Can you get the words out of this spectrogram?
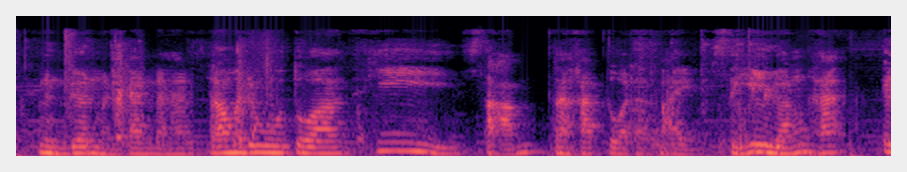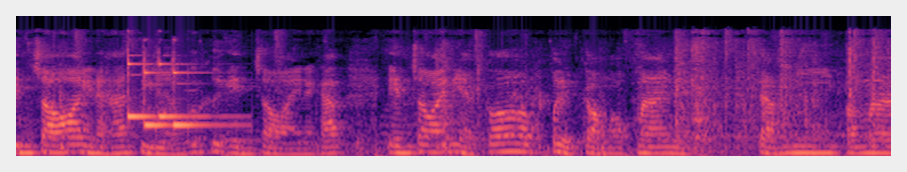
1 เดือนเหมือนกันนะฮะ เรามาดูตัวที่ 3 นะครับ ตัวถัดไปสีเหลืองฮะ enjoy นะฮะ สีเหลืองก็คือ enjoy นะครับ enjoy เนี่ยก็เปิดกล่องออกมาเนี่ยจะมีประมาณ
